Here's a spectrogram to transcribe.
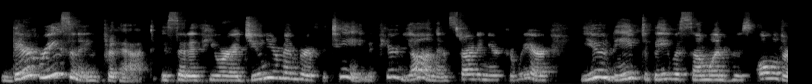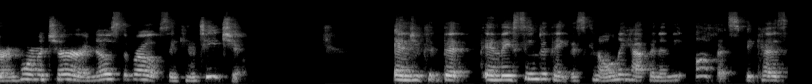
Their reasoning for that is that if you are a junior member of the team, if you're young and starting your career, you need to be with someone who's older and more mature and knows the ropes and can teach you. And you could that and they seem to think this can only happen in the office because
